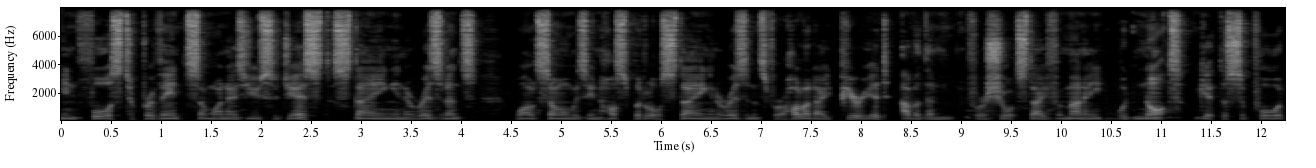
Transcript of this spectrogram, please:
enforce to prevent someone, as you suggest, staying in a residence while someone was in hospital or staying in a residence for a holiday period, other than for a short stay for money, would not get the support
